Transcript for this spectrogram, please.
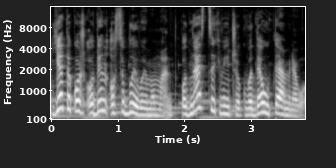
Є також один особливий момент. Одне з цих вічок веде у темряву.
